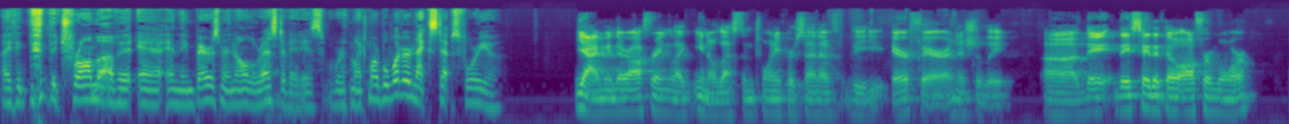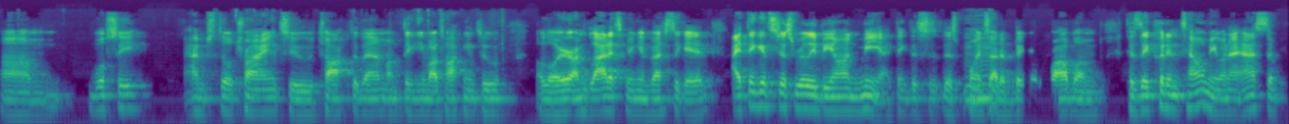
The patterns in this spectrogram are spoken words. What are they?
I think the, the trauma of it and, and, the embarrassment and all the rest of it is worth much more. But what are next steps for you? Yeah, I mean they're offering like you know less than twenty percent of the airfare initially. Uh, they they say that they'll offer more. Um, we'll see. I'm still trying to talk to them. I'm thinking about talking to a lawyer. I'm glad it's being investigated. I think it's just really beyond me. I think this is this points mm-hmm. out a bigger problem because they couldn't tell me when I asked them,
